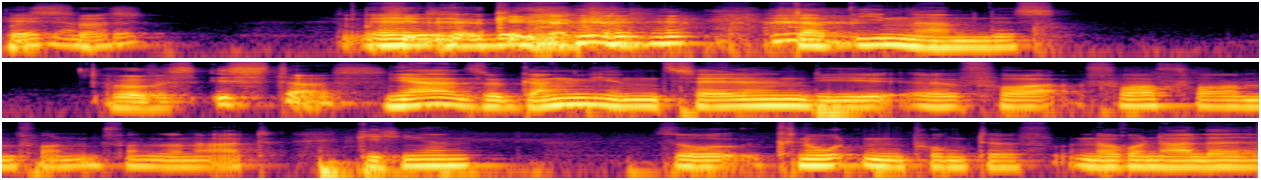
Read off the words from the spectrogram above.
Was ist danke. das? Okay, Äh, okay, danke. Stabinen haben das. Aber was ist das? Ja, so Ganglienzellen, die äh, vor, Vorformen von, von so einer Art Gehirn, so Knotenpunkte, neuronale.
